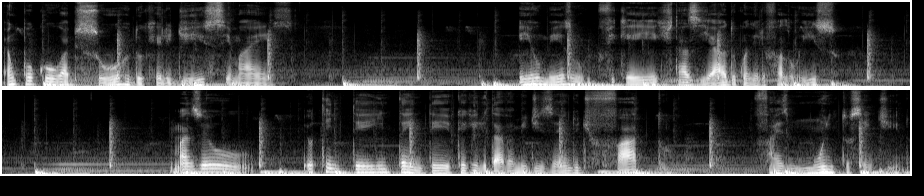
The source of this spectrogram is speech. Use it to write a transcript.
É um pouco absurdo o que ele disse, mas eu mesmo fiquei extasiado quando ele falou isso. Mas eu eu tentei entender o que, ele estava me dizendo, de fato faz muito sentido.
